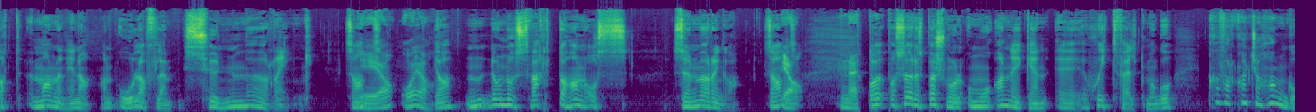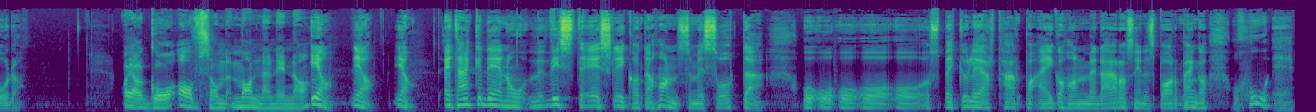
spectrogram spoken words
at mannen hennes, han Olaf Lem, sunnmøring. Sant? Ja, å ja. Ja, nå, sverter han oss sunnmøringer. Sant? Ja, nettopp. Og, og så er det spørsmål om Anniken eh, Huitfeldt må gå. Hvorfor kan ikke han gå, da? Å ja, gå av som mannen hennes? Ja, ja, ja. Jeg tenker det nå, hvis det er slik at det er han som har sittet og, og, og, og, spekulert her på egen hånd med deres sine sparepenger, og hun er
